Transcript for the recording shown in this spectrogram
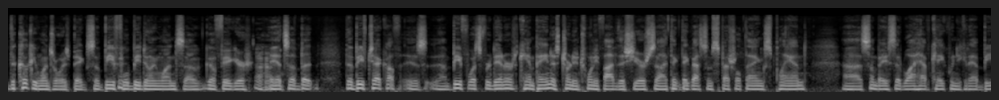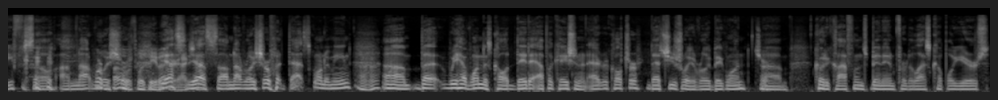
the cooking ones are always big. So beef will be doing one. So go figure. Uh-huh. It's a but the beef checkoff is uh, beef. What's for dinner campaign is turning 25 this year. So I think they've got some special things planned. Uh, somebody said, "Why have cake when you could have beef?" So I'm not really sure. would be better. Yes, actually. yes. I'm not really sure what that's going to mean. Uh-huh. Um, but we have one that's called data application in agriculture. That's usually a really big one. Sure. Um, Cody Claflin's been in for the last couple years.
